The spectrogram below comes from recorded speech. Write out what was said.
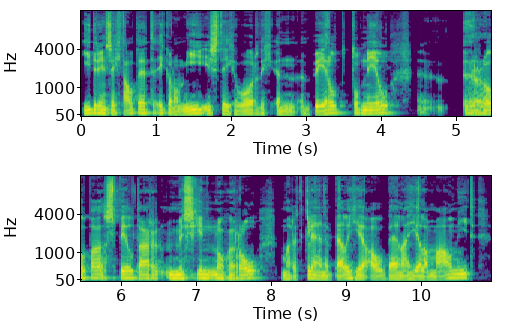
iedereen zegt altijd, economie is tegenwoordig een, wereldtoneel. Uh, Europa speelt daar misschien nog een rol, maar het kleine België al bijna helemaal niet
